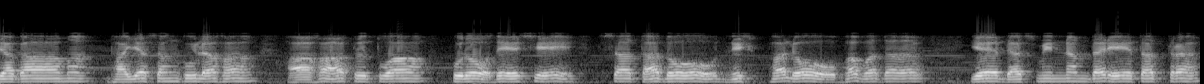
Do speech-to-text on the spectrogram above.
जगामभयसङ्कुलः आहा कृत्वा पुरोदेशे स तदो निष्फलो भवद। यदस्मिन्नन्तरे तत्र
